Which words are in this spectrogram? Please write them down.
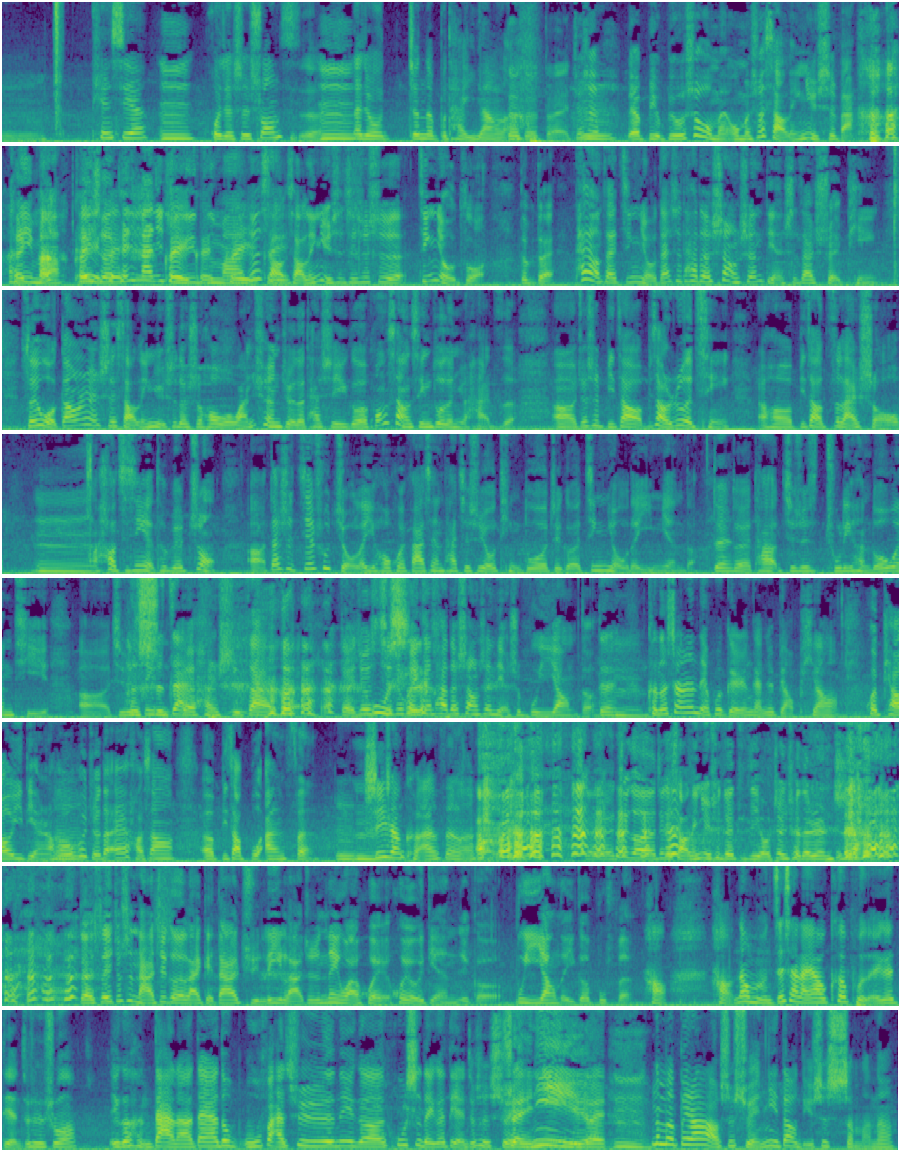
天蝎，嗯或者是双子，嗯，那就真的不太一样了。对对对，就是嗯呃，比比如说我们我们说小林女士吧，可以吗？可以可以可以拿你举例子吗？可以就是小小林女士其实是金牛座，对不对？太阳在金牛，但是她的上升点是在水瓶。所以我刚认识小林女士的时候，我完全觉得她是一个风象星座的女孩子，呃，就是比较比较热情，然后比较自来熟，嗯，好奇心也特别重啊、但是接触久了以后，会发现他其实有挺多这个金牛的一面的。对。对他其实处理很多问题，呃，其实心很实在。对，很实在，对，对，就其实会跟他的上升点是不一样的，对嗯，可能上升点会给人感觉比较飘，会飘一点，然后嗯。会觉得哎，好像呃比较不安分，嗯，嗯。实际上可安分了。对，这个这个小林女士对自己有正确的认知，对，所以就是拿这个来给大家举例啦，就是内外会会有一点这个不一样的一个部分，好，好，那我们接下来要科普的一个点就是说。一个很大的，啊大家都无法去那个忽视的一个点就是水逆，对，嗯，那么贝拉老师，水逆到底是什么呢？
